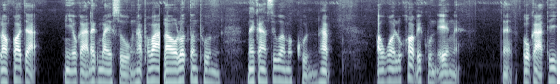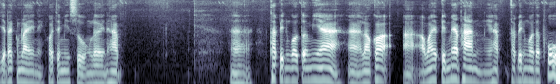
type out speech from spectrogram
เราก็จะมีโอกาสได้กำไรสูงนะครับ เพราะว่าเราลดต้นทุนในการซื้อวัวมาขุนครับ เอาวัวลูกคอกไปขุนเองเนี่ยแต่โอกาสที่จะได้กำไรเนี่ยก็จะมีสูงเลยนะครับถ้าเป็นวัวตัวเมียเราก็เอาไว้เป็นแม่พันธุ์เงี้ยครับถ้าเป็นวัวตัวผู้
